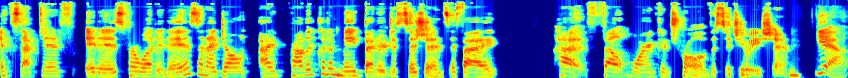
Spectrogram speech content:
accepted it is for what it is. And I don't, I probably could have made better decisions if I had felt more in control of the situation. Yeah.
